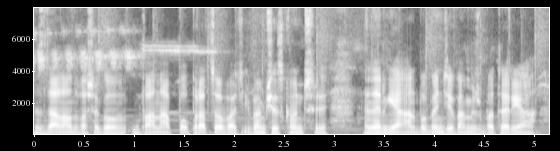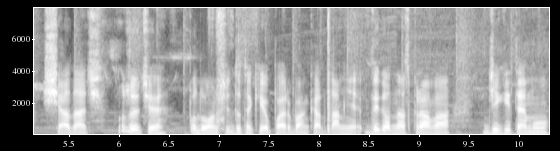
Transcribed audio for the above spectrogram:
z dala od Waszego wana popracować i Wam się skończy energia, albo będzie Wam już bateria siadać, możecie podłączyć do takiego powerbanka. Dla mnie wygodna sprawa, dzięki temu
